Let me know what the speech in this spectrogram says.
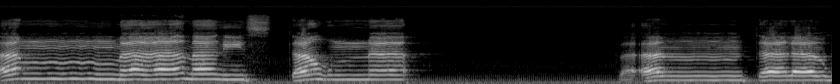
اما من استغنى فانت له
